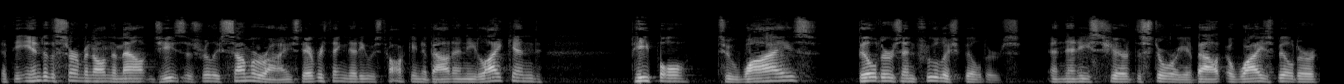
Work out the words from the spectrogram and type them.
At the end of the Sermon on the Mount, Jesus really summarized everything that he was talking about, and he likened people to wise builders and foolish builders. And then he shared the story about a wise builder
